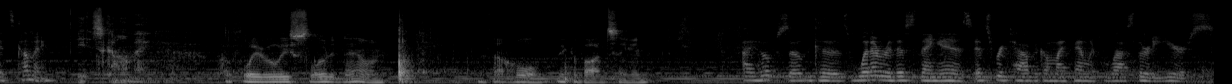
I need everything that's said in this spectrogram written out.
It's coming. It's coming. Hopefully, we at least slowed it down with that whole Ichabod singing. I hope so because whatever this thing is, it's wreaked havoc on my family for the last 30 years.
